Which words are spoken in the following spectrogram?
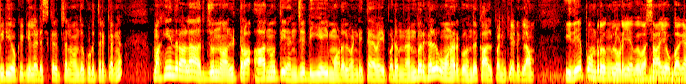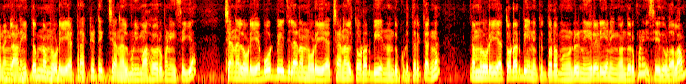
வீடியோக்கு கீழே டிஸ்கிரிப்ஷனில் வந்து கொடுத்துருக்காங்க. மஹேந்திரால அர்ஜுன் அல்ட்ரா அறுநூத்தி அஞ்சு டிஐ மாடல் வண்டி தேவைப்படும் நண்பர்கள் ஓனருக்கு வந்து கால் பண்ணி கேட்டுக்கலாம். இதே போன்ற உங்களுடைய விவசாய உபகரணங்கள் அனைத்தும் நம்மளுடைய டிராக்டர்டெக் சேனல் மூலியமாக விற்பனை செய்ய சேனலுடைய போட் பேஜில் நம்மளுடைய சேனல் தொடர்பு எண் வந்து கொடுத்துருக்காங்க. நம்மளுடைய தொடர்பு எனக்கு தொடர்பு கொண்டு நேரடியாக நீங்கள் வந்து விற்பனை செய்து கொள்ளலாம்.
